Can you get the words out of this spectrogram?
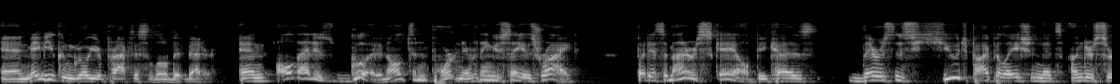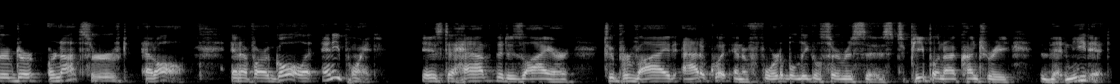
and maybe you can grow your practice a little bit better. And all that is good, and all it's important. Everything you say is right, but it's a matter of scale because there's this huge population that's underserved or, or not served at all. And if our goal at any point is to have the desire to provide adequate and affordable legal services to people in our country that need it,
